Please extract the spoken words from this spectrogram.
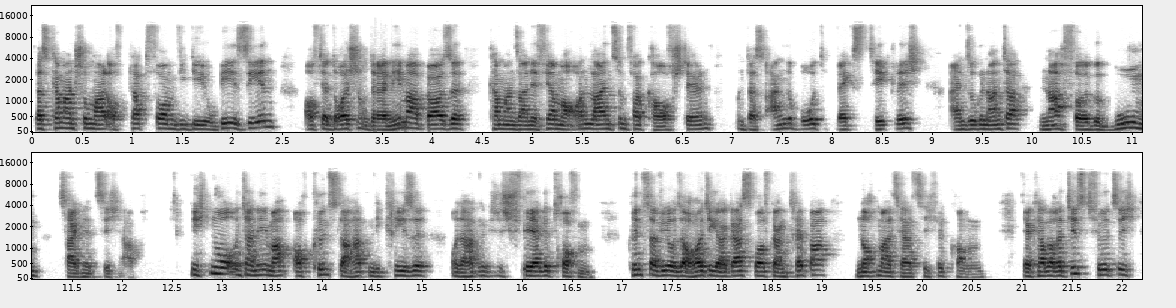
Das kann man schon mal auf Plattformen wie DOB sehen. Auf der deutschen Unternehmerbörse kann man seine Firma online zum Verkauf stellen und das Angebot wächst täglich. Ein sogenannter Nachfolgeboom zeichnet sich ab. Nicht nur Unternehmer, auch Künstler hatten die Krise oder hatten es schwer getroffen. Künstler wie unser heutiger Gast Wolfgang Trepper nochmals herzlich willkommen. Der Kabarettist fühlt sich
